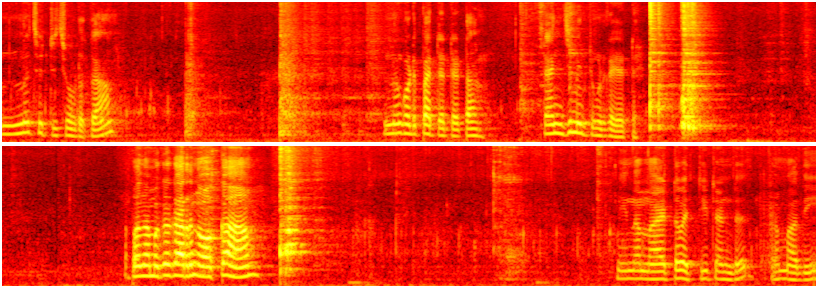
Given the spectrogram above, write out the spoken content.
ഒന്ന് ചുറ്റിച്ച് കൊടുക്കാം. ഒന്നും കൂടി പറ്റട്ടെ കേട്ടോ. ഒരു അഞ്ച് മിനിറ്റും കൂടി കഴിയട്ടെ. അപ്പോൾ നമുക്ക് കറി നോക്കാം. മീൻ നന്നായിട്ട് വറ്റിയിട്ടുണ്ട്. മതി.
